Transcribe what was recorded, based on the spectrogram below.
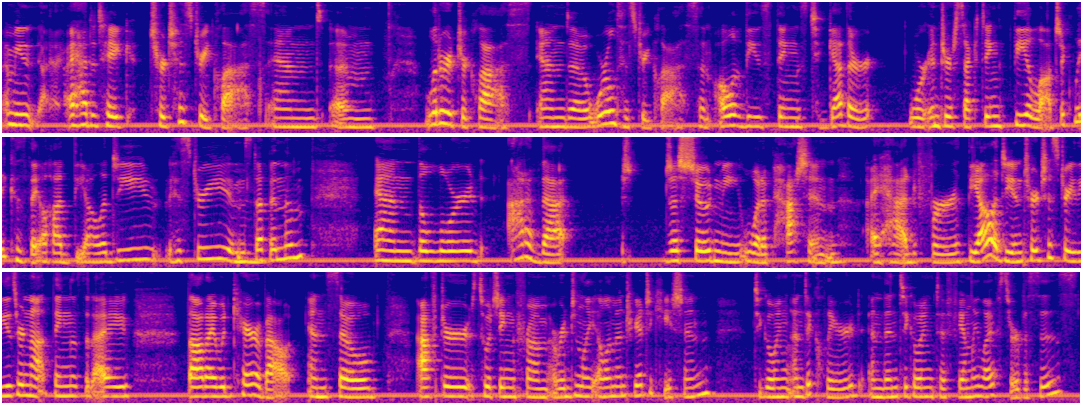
I mean, I had to take church history class and um, literature class and uh, world history class, and all of these things together were intersecting theologically because they all had theology, history, and stuff in them. And the Lord, out of that, sh- just showed me what a passion I had for theology and church history. These are not things that I thought I would care about. And so, after switching from originally elementary education to going undeclared and then to going to family life services,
